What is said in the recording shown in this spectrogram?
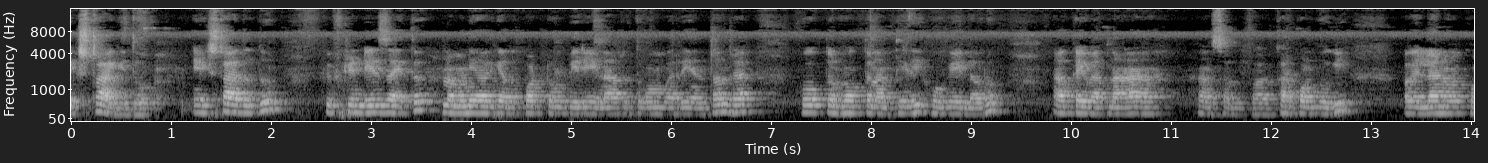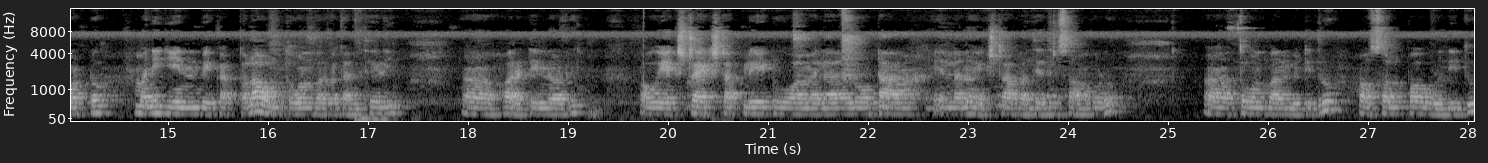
ಎಕ್ಸ್ಟ್ರಾ ಆಗಿದ್ದವು ಎಕ್ಸ್ಟ್ರಾ ಆದದ್ದು ಫಿಫ್ಟೀನ್ ಡೇಸ್ ಆಯಿತು. ನಮ್ಮ ಮನೆಯವ್ರಿಗೆ ಅದು ಕೊಟ್ಟು ಬೇರೆ ಏನಾದರೂ ತೊಗೊಂಬರ್ರಿ ಅಂತಂದ್ರೆ ಹೋಗ್ತಾನೆ ಹೋಗ್ತಾನೆ ಅಂಥೇಳಿ ಹೋಗೇ ಇಲ್ಲ ಅವರು. ಅದಕ್ಕೆ ಇವತ್ತು ನಾನು ಸ್ವಲ್ಪ ಕರ್ಕೊಂಡು ಹೋಗಿ ಅವೆಲ್ಲನೂ ಕೊಟ್ಟು ಮನೆಗೆ ಏನು ಬೇಕಾಗ್ತಲ್ಲ ಅವ್ನು ತೊಗೊಂಡು ಬರ್ಬೇಕಂಥೇಳಿ ಹೊರಟೀನಿ ನೋಡ್ರಿ. ಅವು ಎಕ್ಸ್ಟ್ರಾ ಎಕ್ಸ್ಟ್ರಾ ಪ್ಲೇಟು ಆಮೇಲೆ ಲೋಟ ಎಲ್ಲನೂ ಎಕ್ಸ್ಟ್ರಾ ಬರ್ತಿದ್ರು ಸಾಮಗಳು ತೊಗೊಂಡು ಬಂದುಬಿಟ್ಟಿದ್ರು. ಅವು ಸ್ವಲ್ಪ ಉಳಿದಿದ್ದು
